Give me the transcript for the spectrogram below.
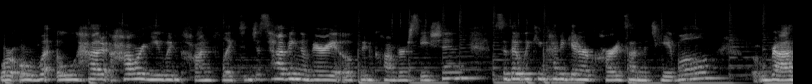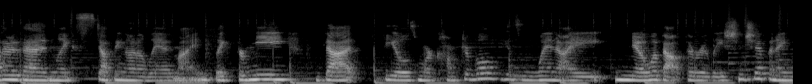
or, or what how, how are you in conflict? And just having a very open conversation so that we can kind of get our cards on the table rather than like stepping on a landmine. Like for me that feels more comfortable because when i know about the relationship and i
